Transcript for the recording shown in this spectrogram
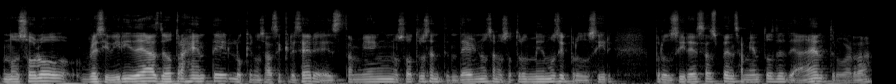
no es solo recibir ideas de otra gente lo que nos hace crecer, es también nosotros entendernos a nosotros mismos y producir, producir esos pensamientos desde adentro, ¿verdad?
